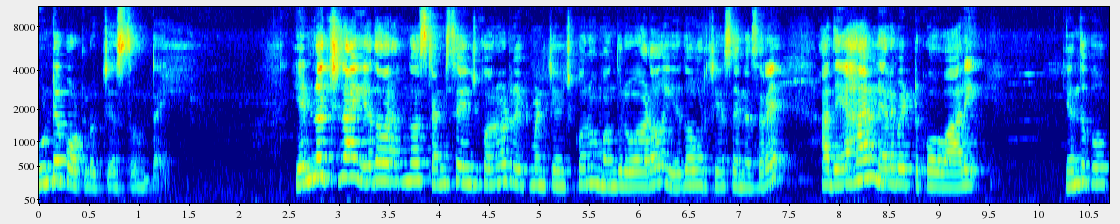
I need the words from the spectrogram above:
గుండెపోట్లు వచ్చేస్తూ ఉంటాయి. ఎన్ని వచ్చినా ఏదో రకంగా స్టంట్స్ చేయించుకోను ట్రీట్మెంట్ చేయించుకోను మందులు వాడో ఏదో ఒకటి చేసైనా సరే ఆ దేహాన్ని నిలబెట్టుకోవాలి. ఎందుకు?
